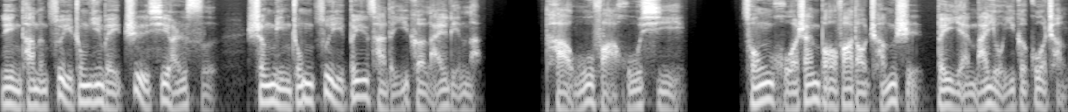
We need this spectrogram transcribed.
令他们最终因为窒息而死。生命中最悲惨的一刻来临了，他无法呼吸。从火山爆发到城市被掩埋有一个过程，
